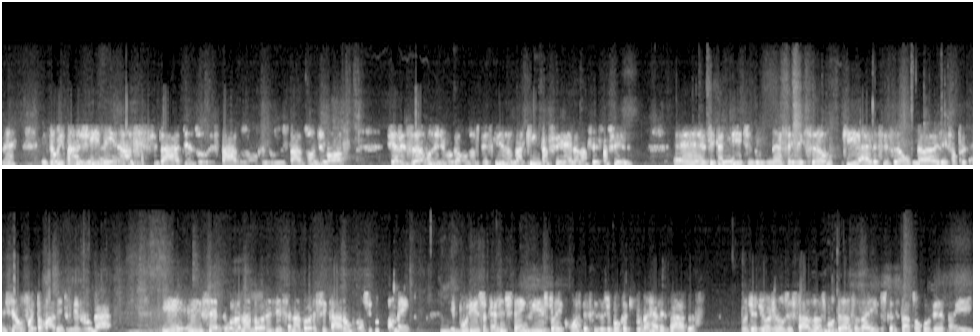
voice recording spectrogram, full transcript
Né? Então, imagine as cidades, os estados, os estados onde nós realizamos e divulgamos as pesquisas na quinta-feira, na sexta-feira. É, fica nítido nessa eleição que a decisão da eleição presidencial foi tomada em primeiro lugar e, e se- governadores e senadores ficaram para um segundo momento. E por isso que a gente tem visto aí com as pesquisas de boca de urna realizadas no dia de hoje nos estados, as mudanças aí dos candidatos ao governo e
